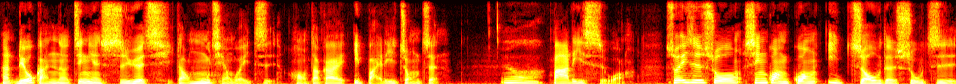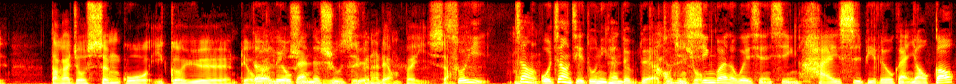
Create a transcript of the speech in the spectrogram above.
那流感呢，今年十月起到目前为止，哦，大概一百例重症，嗯，八例死亡。所以意思是说，新冠光一周的数字。大概就胜过一个月流的流感的数字，可能两倍以上。所以这样我这样解读，你看对不对啊？就是新冠的危险性还是比流感要高，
